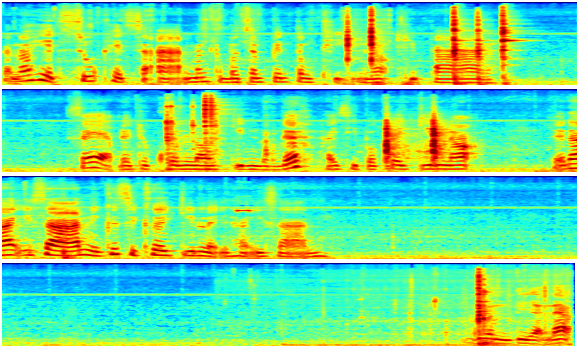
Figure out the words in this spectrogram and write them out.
คันเนาะเห็ดซุกเห็ดสะอาดมันก็บ่จำเป็นต้องถิ่มเนาะขี้ปลาแซ่บเลยทุกคนลองกินบ้างเด้อใครสิบ่เคยกินเนาะแต่ทางอีสานนี่คือสิเคยกินแหละทางอีสานเริ่มเดือดแล้ว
